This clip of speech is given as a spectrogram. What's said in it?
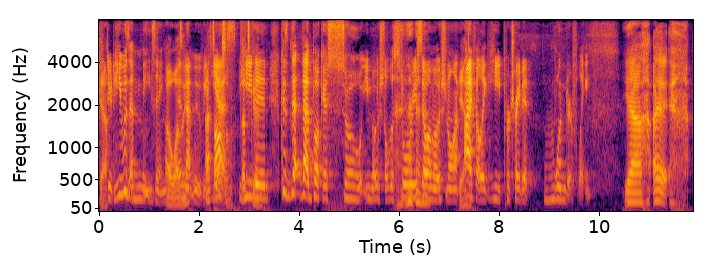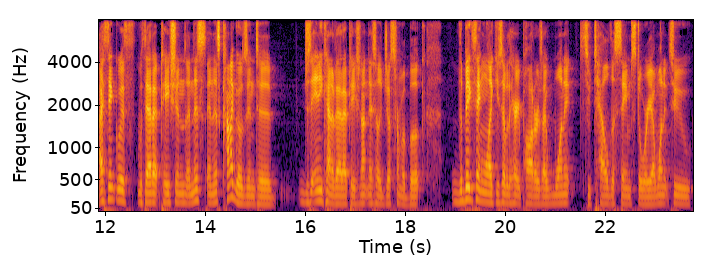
Yeah. Dude, he was amazing Oh, was in he? that movie. That's yes, awesome. That's he good. did because that that book is so emotional. The story's so emotional, and Yeah. I felt like he portrayed it wonderfully. Yeah, I I think with with adaptations and this and this kind of goes into just any kind of adaptation, not necessarily just from a book. The big thing, like you said with Harry Potter, is I want it to tell the same story. I want it to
